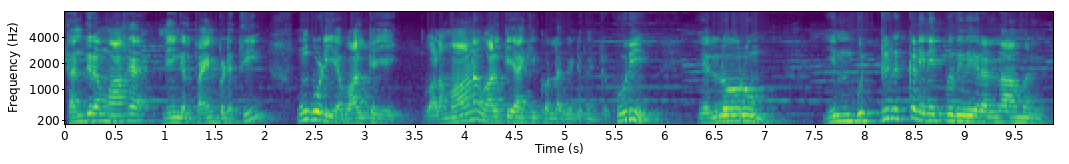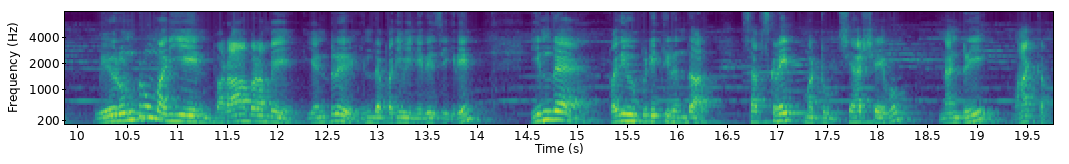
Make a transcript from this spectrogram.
தந்திரமாக நீங்கள் பயன்படுத்தி உங்களுடைய வாழ்க்கையை வளமான வாழ்க்கையாக்கி கொள்ள வேண்டும் என்று கூறி எல்லோரும் இன்புற்றிருக்க நினைப்பது வேறல்லாமல் வேறொன்றும் அறியேன் பராபரமே என்று இந்த பதிவை நிறைவு செய்கிறேன் இந்த பதிவு பிடித்திருந்தால் சப்ஸ்கிரைப் மற்றும் ஷேர் செய்யவும் நன்றி வணக்கம்.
